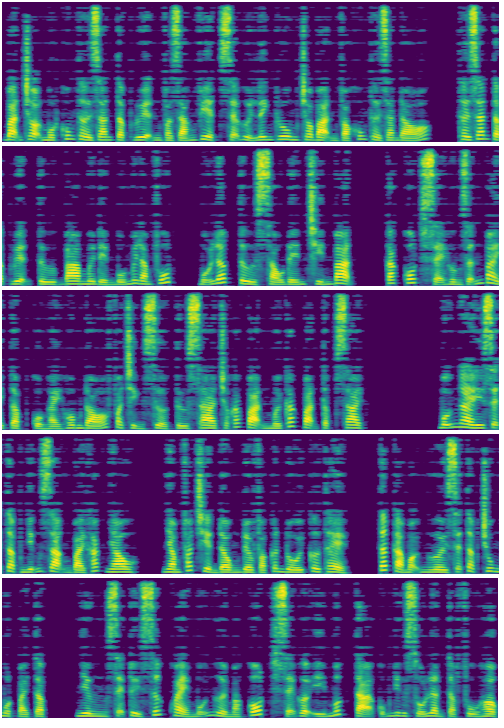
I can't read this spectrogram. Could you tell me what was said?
Bạn chọn một khung thời gian tập luyện và Giáng Việt sẽ gửi link room cho bạn vào khung thời gian đó. Thời gian tập luyện từ 30 đến 45 phút, mỗi lớp từ 6 đến 9 bạn. Các coach sẽ hướng dẫn bài tập của ngày hôm đó và chỉnh sửa từ xa cho các bạn mới các bạn tập sai. Mỗi ngày sẽ tập những dạng bài khác nhau, nhằm phát triển đồng đều và cân đối cơ thể. Tất cả mọi người sẽ tập trung một bài tập, nhưng sẽ tùy sức khỏe mỗi người mà cốt sẽ gợi ý mức tạ cũng như số lần tập phù hợp.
